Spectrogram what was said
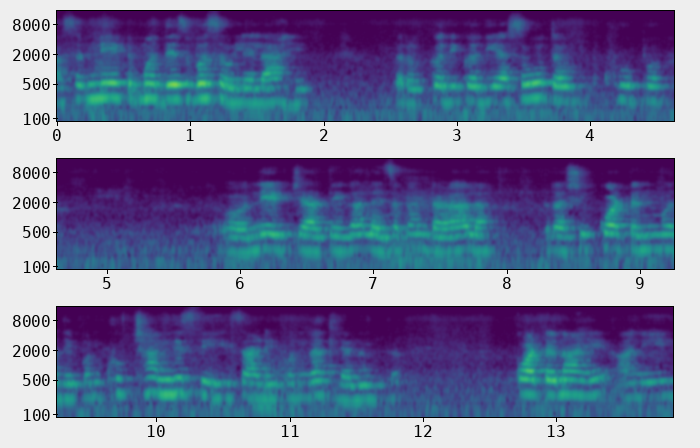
असं नेटमध्येच बसवलेलं आहे. तर कधी कधी असं होतं खूप नेटच्या ते घालायचा कंटाळा आला. तर अशी कॉटनमध्ये पण खूप छान दिसते ही साडी पण घातल्यानंतर. कॉटन आहे आणि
